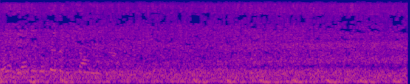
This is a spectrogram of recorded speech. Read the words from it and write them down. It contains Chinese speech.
我也不要这个这个你知道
